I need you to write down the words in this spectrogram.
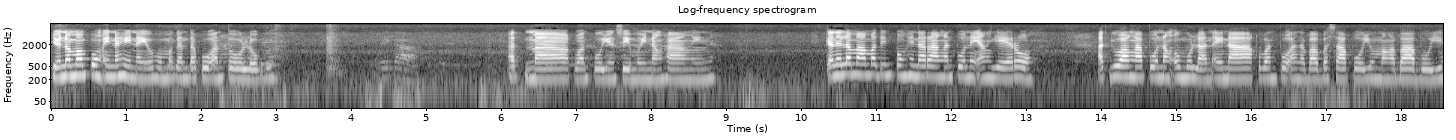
Yun naman pong inahin na yung maganda po ang tulog. At makuwan po yung simoy ng hangin. Kanila mama din pong hinarangan po na ang yero. At gawa nga po ng umulan ay nakakuan po ah, nababasa po yung mga baboy.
